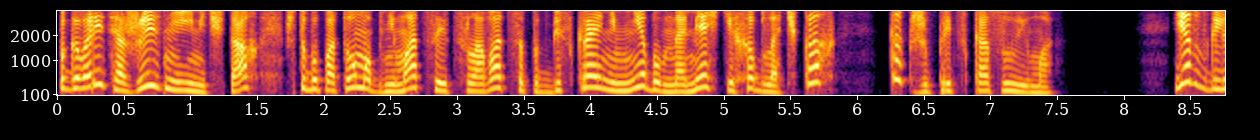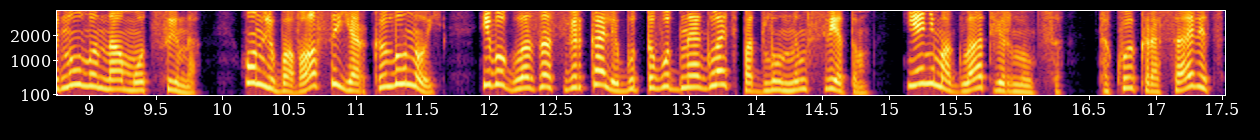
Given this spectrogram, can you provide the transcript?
поговорить о жизни и мечтах, чтобы потом обниматься и целоваться под бескрайним небом на мягких облачках? Как же предсказуемо. Я взглянула на Моцина. Он любовался яркой луной. Его глаза сверкали, будто водная гладь под лунным светом. Я не могла отвернуться. Такой красавец,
